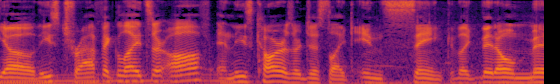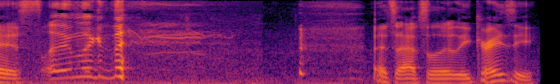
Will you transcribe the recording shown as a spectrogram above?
yo, these traffic lights are off and these cars are just like in sync. Like they don't miss. Like, look at this. That's absolutely crazy.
